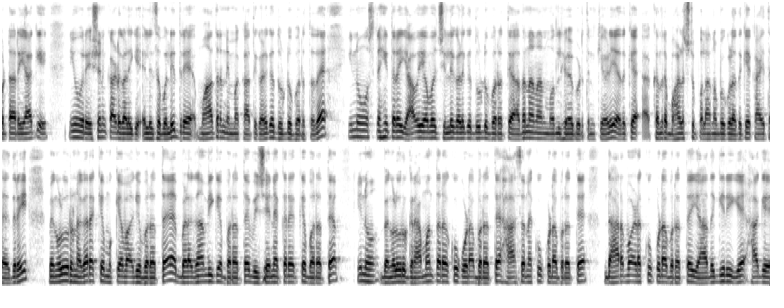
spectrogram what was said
ಒಟ್ಟಾರೆಯಾಗಿ ನೀವು ರೇಷನ್ ಕಾರ್ಡ್ಗಳಿಗೆ ಎಲಿಜಿಬಲ್ ಇದ್ದರೆ ಮಾತ್ರ ನಿಮ್ಮ ಖಾತೆಗಳಿಗೆ ದುಡ್ಡು ಬರುತ್ತದೆ. ಇನ್ನು ಸ್ನೇಹಿತರೆ, ಯಾವ ಯಾವ ಜಿಲ್ಲೆಗಳಿಗೆ ದುಡ್ಡು ಬರುತ್ತೆ ಅದನ್ನು ನಾನು ಮೊದಲು ಹೇಳಿಬಿಡ್ತೀನಿ ಕೇಳಿ. ಅದಕ್ಕೆ ಯಾಕಂದರೆ ಬಹಳಷ್ಟು ಫಲಾನುಭವಿಗಳು ಅದಕ್ಕೆ ಕಾಯ್ತಾ ಇದ್ರಿ. ಬೆಂಗಳೂರು ನಗರಕ್ಕೆ ಮುಖ್ಯವಾಗಿ ಬರುತ್ತೆ, ಬೆಳಗಾವಿಗೆ ಬರುತ್ತೆ, ವಿಜಯನಗರಕ್ಕೆ ಬರುತ್ತೆ. ಇನ್ನು ಬೆಂಗಳೂರು ಗ್ರಾಮಾಂತರಕ್ಕೂ ಕೂಡ ಬರುತ್ತೆ, ಹಾಸನಕ್ಕೂ ಕೂಡ ಬರುತ್ತೆ, ಧಾರವಾಡಕ್ಕೂ ಕೂಡ ಬರುತ್ತೆ, ಯಾದಗಿರಿಗೆ, ಹಾಗೆ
